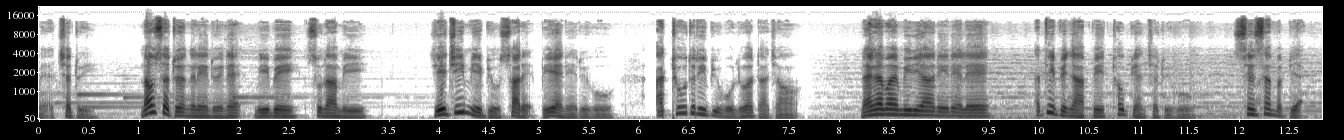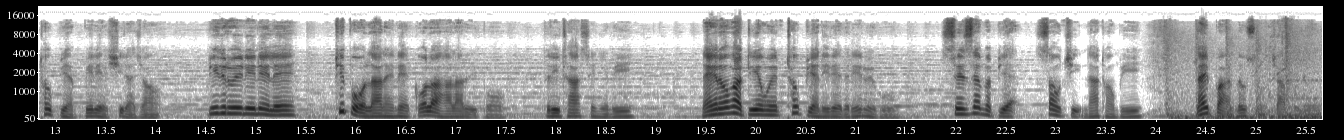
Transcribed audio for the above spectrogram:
မယ့်အချက်တွေနောက်ဆက်တွဲငလင်တွေနဲ့မီးဘေးဆူနာမီရေကြီးမြေပြိုစတဲ့ဘေးအန္တရာယ်တွေကိုအထူးသတိပြုဖို့လိုအပ်တာကြောင့်နိုင်ငံပိုင်မီဒီယာအနေနဲ့လည်း အသိပညာပေးထုတ်ပြန်ချက်တွေကိုစင်ဆက်မပြတ်ထုတ်ပြန်ပေးလျက်ရှိတာကြောင့်ပြည်သူတွေအနေနဲ့လည်းဖြစ်ပေါ်လာနိုင်တဲ့ကောလာဟလတွေပေါ်သတိထားဆင်ခြင်ပြီးနိုင်ငံတော်ကတရားဝင်ထုတ်ပြန်နေတဲ့သတင်းတွေကိုစင်ဆက်မပြတ်စောင့်ကြည့်နားထောင်ပြီးလိုက်ပါလှုပ်ဆောင်ကြဖို့လည်း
